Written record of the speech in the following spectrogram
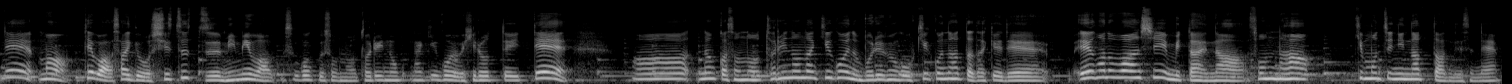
でまあ手は作業しつつ耳はすごくその鳥の鳴き声を拾っていてあーなんかその鳥の鳴き声のボリュームが大きくなっただけで映画のワンシーンみたいなそんな気持ちになったんですね。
